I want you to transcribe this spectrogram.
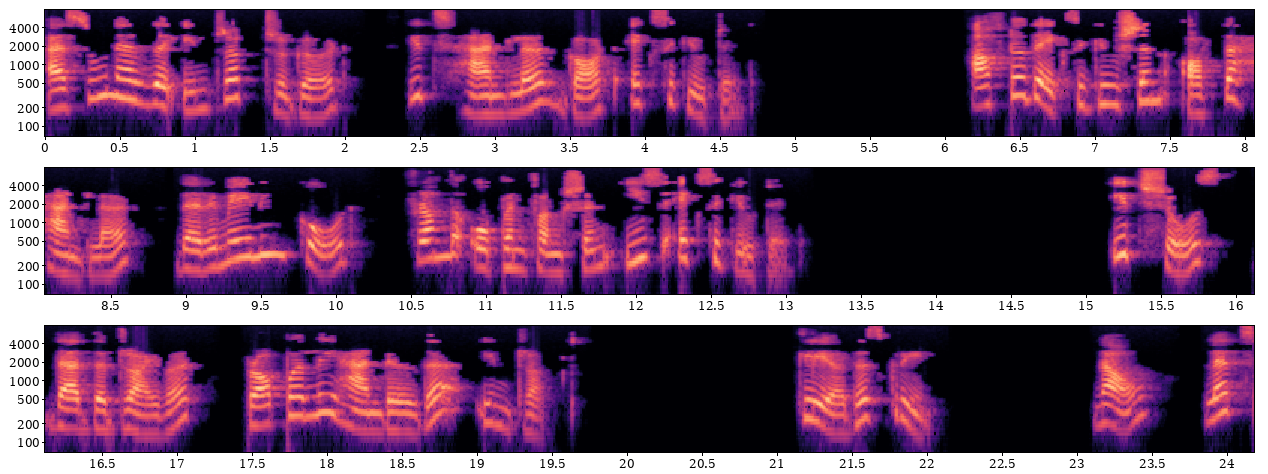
as soon as the interrupt triggered, its handler got executed. After the execution of the handler, the remaining code from the open function is executed. It shows that the driver properly handled the interrupt. Clear the screen. Now let's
